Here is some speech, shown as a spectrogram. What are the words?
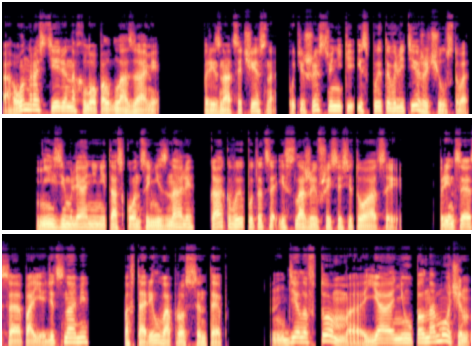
а он растерянно хлопал глазами. Признаться честно, путешественники испытывали те же чувства. Ни земляне, ни тосконцы не знали, как выпутаться из сложившейся ситуации. «Принцесса поедет с нами?» — повторил вопрос Сентеп. «Дело в том, я не уполномочен»,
